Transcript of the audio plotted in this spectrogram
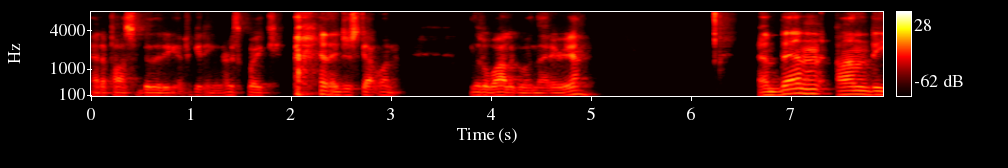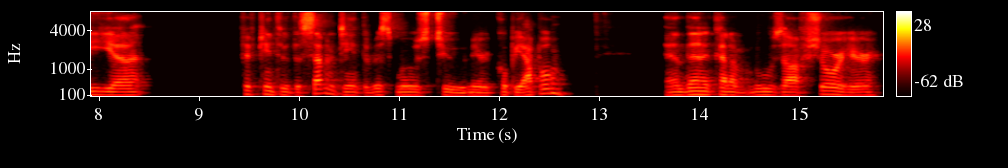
had a possibility of getting an earthquake, and they just got one a little while ago in that area. And then on the uh, 15th through the 17th, the risk moves to near Copiapo, and then it kind of moves offshore here,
